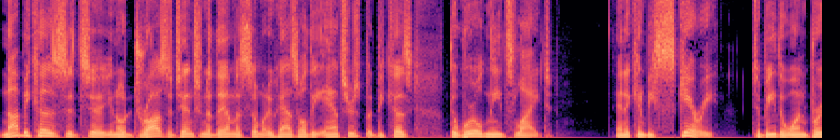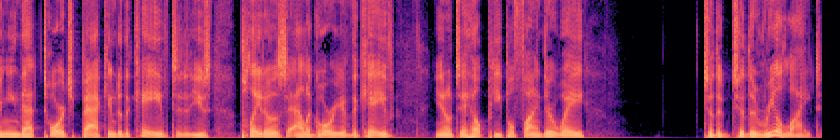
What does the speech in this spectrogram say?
Not because it uh, you know draws attention to them as someone who has all the answers, but because the world needs light, and it can be scary to be the one bringing that torch back into the cave to use Plato's allegory of the cave, you know, to help people find their way to the to the real light.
